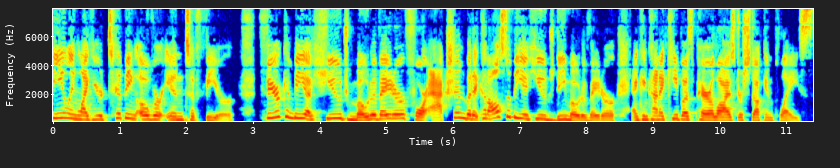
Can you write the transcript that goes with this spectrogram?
feeling like you're tipping over into fear. Fear can be a huge motivator for action, but it can also be a huge demotivator and can kind of keep us paralyzed or stuck in place.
